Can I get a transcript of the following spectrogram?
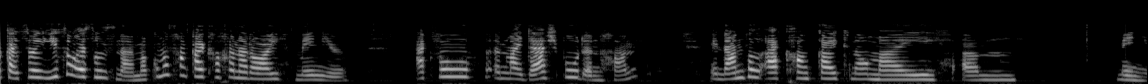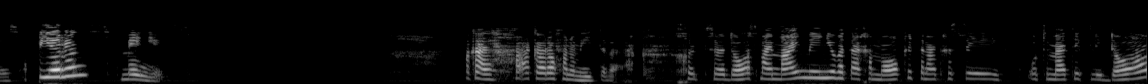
Okay, so hierso is ons nou, maar kom ons gaan kyk gou-gou na daai menu. Ek wil in my dashboard ingaan en dan wil ek gaan kyk na my um menus. Appearance, menus. Okay, ek hou daarvan om hier te werk. Goed, so daar's my main menu wat hy gemaak het en hy het gesê automatically daar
